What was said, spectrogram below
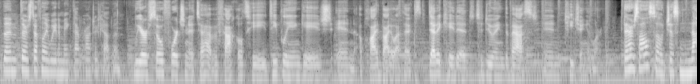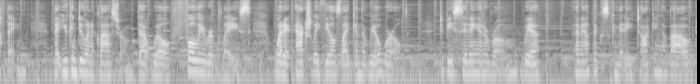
then there's definitely a way to make that project happen. We are so fortunate to have a faculty deeply engaged in applied bioethics, dedicated to doing the best in teaching and learning. There's also just nothing that you can do in a classroom that will fully replace what it actually feels like in the real world to be sitting in a room with an ethics committee talking about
